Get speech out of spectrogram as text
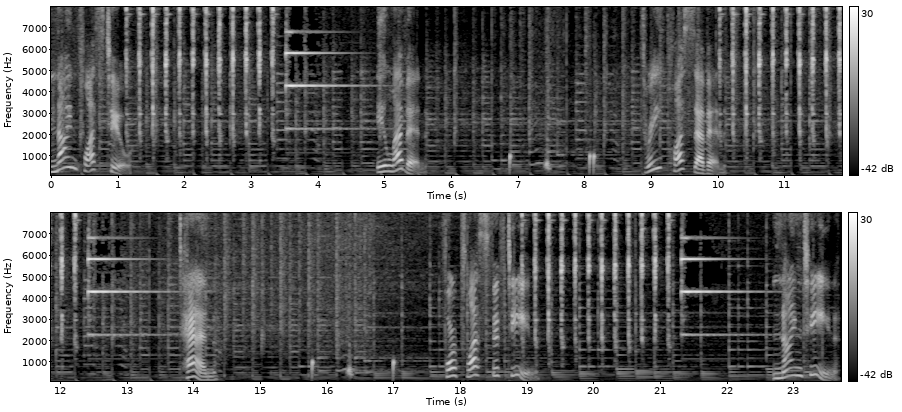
9 plus 2 11 3 plus 7 10 4 plus 15 19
